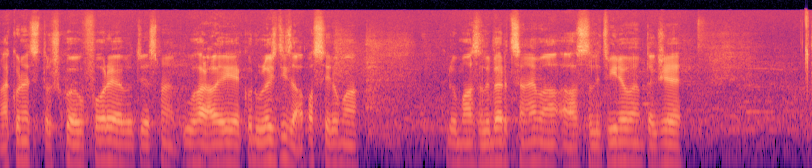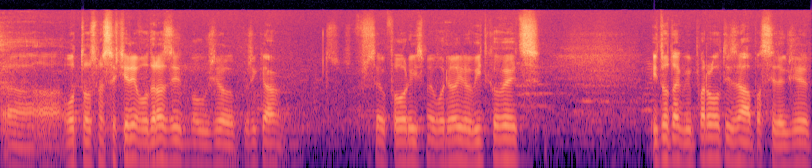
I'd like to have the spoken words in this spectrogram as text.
nakonec trošku euforie, protože jsme uhráli jako důležitý zápasy doma, doma s Libercem a, a s Litvínovem, takže a od toho jsme se chtěli odrazit, bohužel říkám, s euforií jsme odjeli do Vítkovic, i to tak vypadalo ty zápasy, takže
